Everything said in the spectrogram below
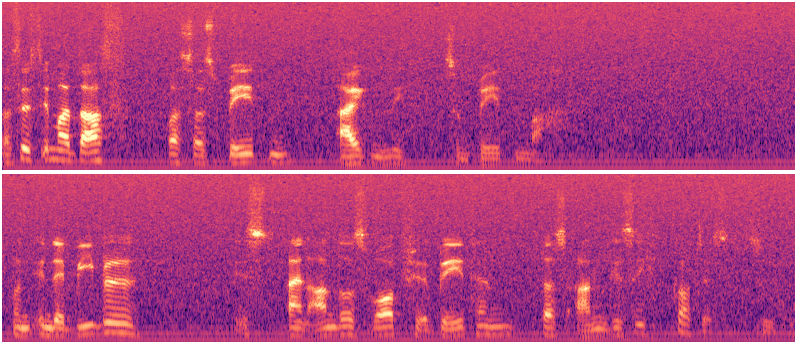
Das ist immer das, was das Beten eigentlich zum Beten macht. Und in der Bibel ist ein anderes Wort für beten das Angesicht Gottes suchen.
